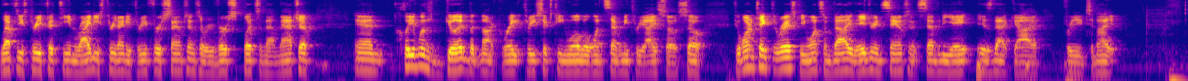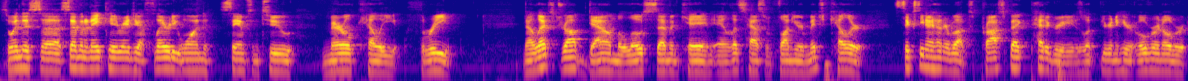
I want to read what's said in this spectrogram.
Lefties 315, righties 393 for Sampson, so reverse splits in that matchup. And Cleveland's good, but not great. 316 Woba, 173 ISO. So if you want to take the risk, and you want some value, Adrian Sampson at 78 is that guy for you tonight. So in this uh, 7 and 8K range, you got Flaherty 1, Sampson 2, Merrill Kelly 3. Now let's drop down below 7K and, and let's have some fun here. Mitch Keller, 6900 bucks. Prospect pedigree is what you're going to hear over and over.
